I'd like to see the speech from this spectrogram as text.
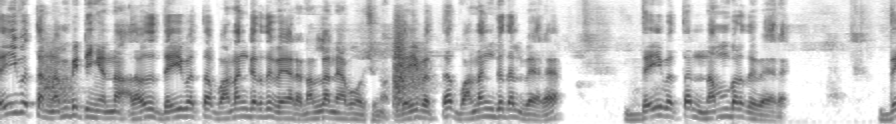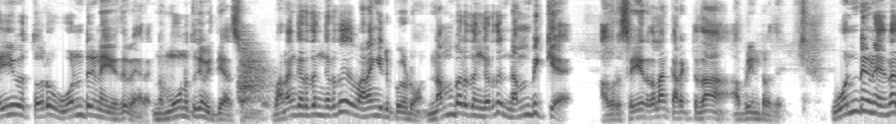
தெய்வத்தை நம்பிட்டீங்கன்னா அதாவது தெய்வத்தை வணங்குறது வேற நல்லா ஞாபகம் வச்சுக்கணும். தெய்வத்தை வணங்குதல் வேற தெய்வத்தை நம்புறது வேற தெய்வத்தோட ஒன்றிணையது வேற. இந்த மூணுத்துக்கும் வித்தியாசம் உண்டு. வணங்குறதுங்கிறது வணங்கிட்டு போயிடும் நம்புறதுங்கிறது நம்பிக்கை. அவர் செய்யறதெல்லாம் கரெக்டு தான் அப்படின்றது. ஒன்றிணைனா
